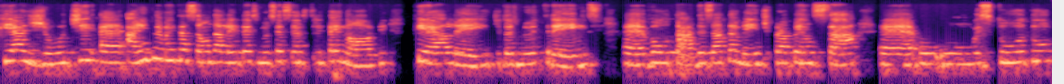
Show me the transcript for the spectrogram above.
que ajude é, a implementação da Lei 10.639, que é a lei de 2003, é, voltada exatamente para pensar é, o, estudo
